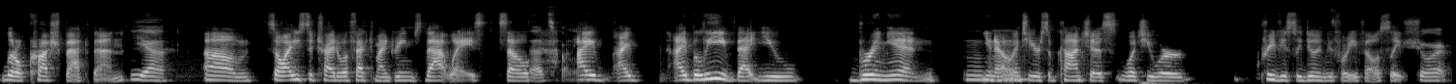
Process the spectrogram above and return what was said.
little crush back then. Yeah, Um, so I used to try to affect my dreams that way. So that's funny. I I I believe that you bring in, you know, Mhm. into your subconscious what you were previously doing before you fell asleep. sure.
